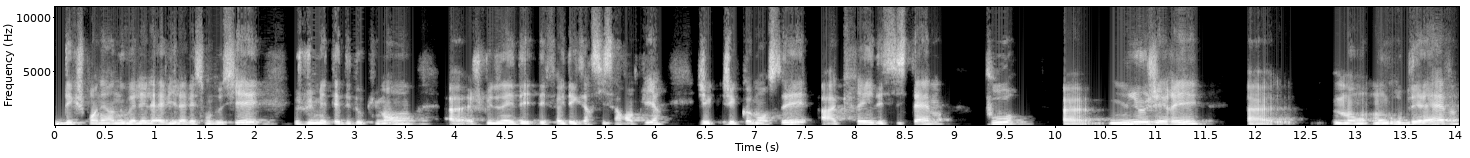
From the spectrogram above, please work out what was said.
Dès que je prenais un nouvel élève, il avait son dossier. Je lui mettais des documents, euh, je lui donnais des, feuilles d'exercice à remplir. J'ai commencé à créer des systèmes pour euh, mieux gérer mon, groupe d'élèves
